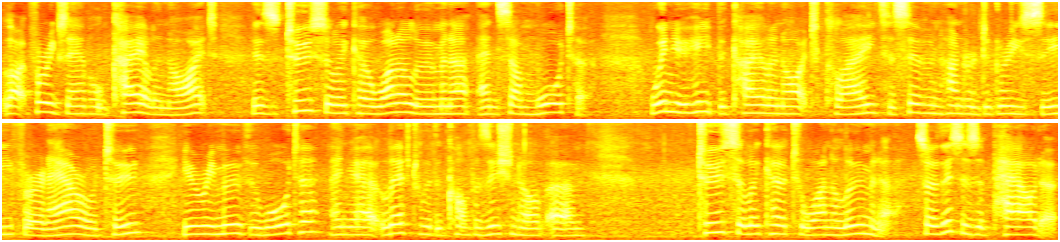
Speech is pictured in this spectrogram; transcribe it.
like for example, kaolinite is two silica, one alumina, and some water. When you heat the kaolinite clay to 700 degrees C for an hour or two, you remove the water and you're left with a composition of um, two silica to one alumina. So this is a powder.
